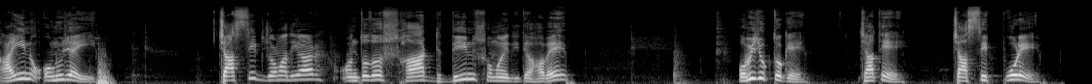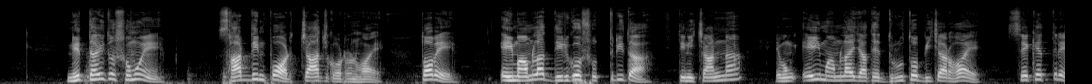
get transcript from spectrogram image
আইন অনুযায়ী চার্জশিট জমা দেওয়ার অন্তত ষাট দিন সময় দিতে হবে। অভিযুক্তকে যাতে চার্জশিট পড়ে। নির্ধারিত সময়ে ষাট দিন পর চার্জ গঠন হয়। তবে এই মামলার দীর্ঘ সূত্রিতা তিনি চান না এবং এই মামলায় যাতে দ্রুত বিচার হয়, সেক্ষেত্রে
